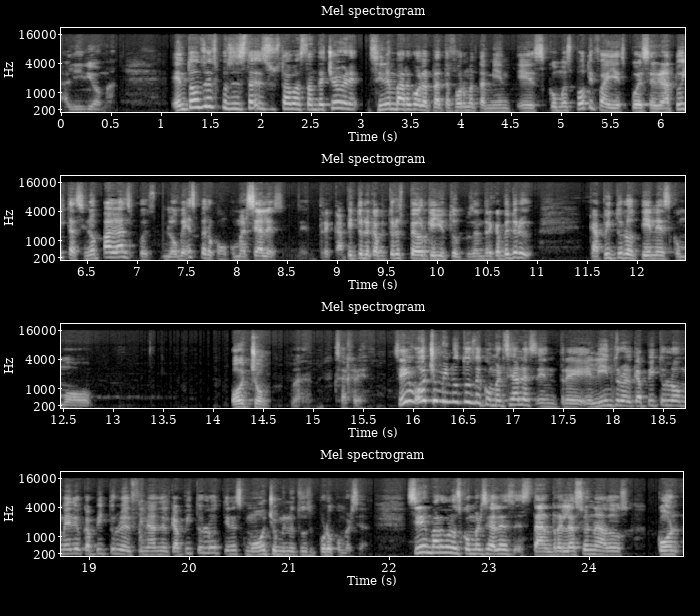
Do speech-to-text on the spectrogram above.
al idioma. Entonces, pues eso está bastante chévere. Sin embargo, la plataforma también es como Spotify, es, puede ser gratuita. Si no pagas, pues lo ves, pero con comerciales. Entre capítulo y capítulo es peor que YouTube. Pues entre capítulo y capítulo tienes como ocho, exageré. Sí, ocho minutos de comerciales entre el intro del capítulo, medio capítulo y el final del capítulo. Tienes como ocho minutos de puro comercial. Sin embargo, los comerciales están relacionados con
